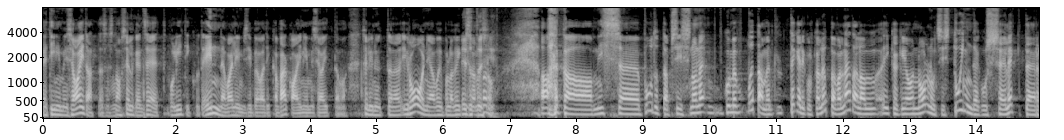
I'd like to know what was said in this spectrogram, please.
et inimesi aidata, sest noh, selge on see, et poliitikud enne valimisi peavad ikka väga inimesi aitama. see oli nüüd iroonia, võib-olla kõik ei saanud aru. aga mis puudutab siis, no kui me võtame tegelikult ka lõppeval nädalal ikkagi on olnud siis tunde, kus elekter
